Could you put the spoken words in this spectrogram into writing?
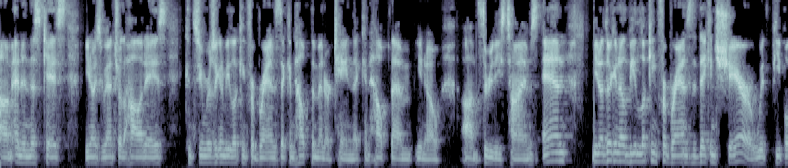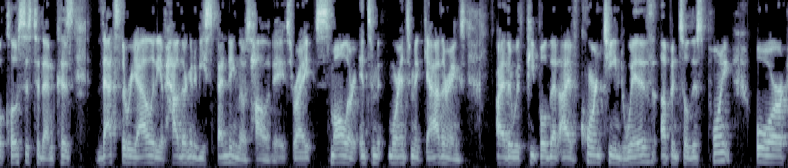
Um, and in this case, you know, as we enter the holidays, consumers are going to be looking for brands that can help them entertain, that can help them, you know, um, through these times. And, you know, they're going to be looking for brands that they can share with people closest to them because that's the reality of how they're going to be spending those holidays, right? Smaller, intimate, more intimate gatherings, either with people that I've quarantined with up until this point or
